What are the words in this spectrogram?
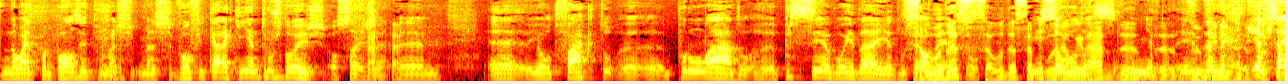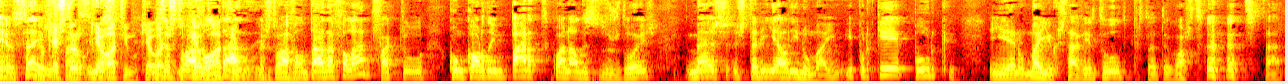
não é de propósito, mas, mas vou ficar aqui entre os dois, ou seja. Eh, eu, de facto, eh, por um lado, eh, percebo a ideia do Zé Saúda-se, saúda-se a pluralidade de, minha, de, de, de opiniões. Eu sei, eu sei. Que é, que é ótimo, que é ótimo. eu estou, à vontade, eu estou à vontade a falar, de facto, concordo em parte com a análise dos dois, mas estaria ali no meio. E porquê? Porque, e é no meio que está a virtude, portanto eu gosto de estar.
